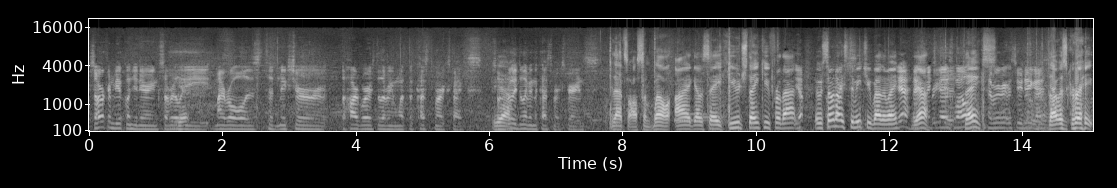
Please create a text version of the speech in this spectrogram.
So I work in vehicle engineering. So really, yeah. my role is to make sure the hardware is delivering what the customer expects. So yeah. really delivering the customer experience. That's awesome. Well, I gotta say, huge thank you for that. Yep, it was so nice to meet you, by the way. Yeah. yeah. you guys. Well, Thanks. Have a great rest of your day, guys. That was great.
